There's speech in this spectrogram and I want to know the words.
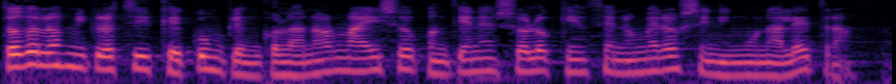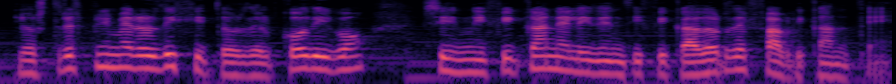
Todos los microchips que cumplen con la norma ISO contienen solo 15 números sin ninguna letra. Los tres primeros dígitos del código significan el identificador del fabricante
